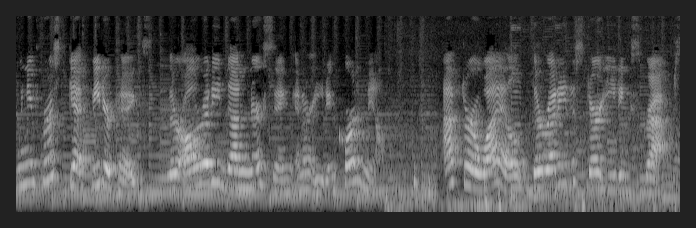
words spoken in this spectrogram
When you first get feeder pigs, they're already done nursing and are eating cornmeal. After a while, they're ready to start eating scraps,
